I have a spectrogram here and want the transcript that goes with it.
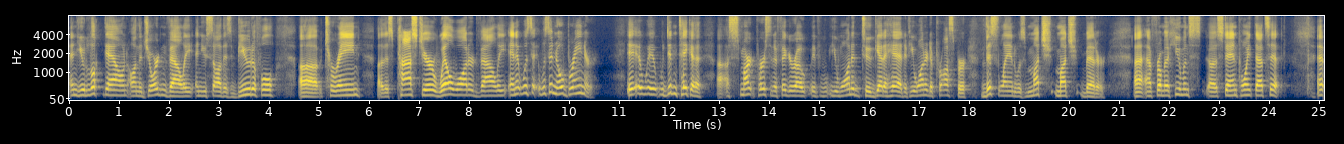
And you looked down on the Jordan Valley and you saw this beautiful uh, terrain, uh, this pasture, well watered valley, and it was, it was a no brainer. It, it, it didn't take a, a smart person to figure out if you wanted to get ahead, if you wanted to prosper, this land was much, much better. Uh, from a human uh, standpoint, that's it. Uh,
